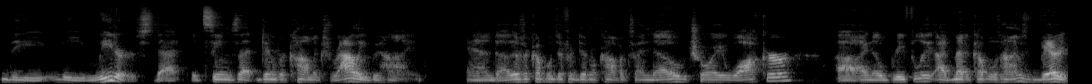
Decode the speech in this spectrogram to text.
the the leaders that it seems that Denver comics rally behind. And uh, there's a couple of different Denver comics I know. Troy Walker, uh, I know briefly. I've met a couple of times. Very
